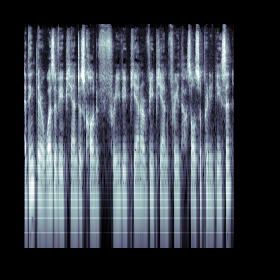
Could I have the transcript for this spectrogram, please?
I think there was a VPN just called Free VPN or VPN Free that was also pretty decent.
